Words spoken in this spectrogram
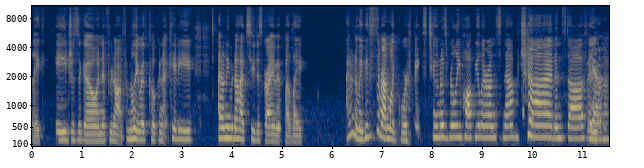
like ages ago and if you're not familiar with coconut kitty i don't even know how to describe it but like I don't know, maybe this is around like where Facetune was really popular on Snapchat and stuff. And yeah.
